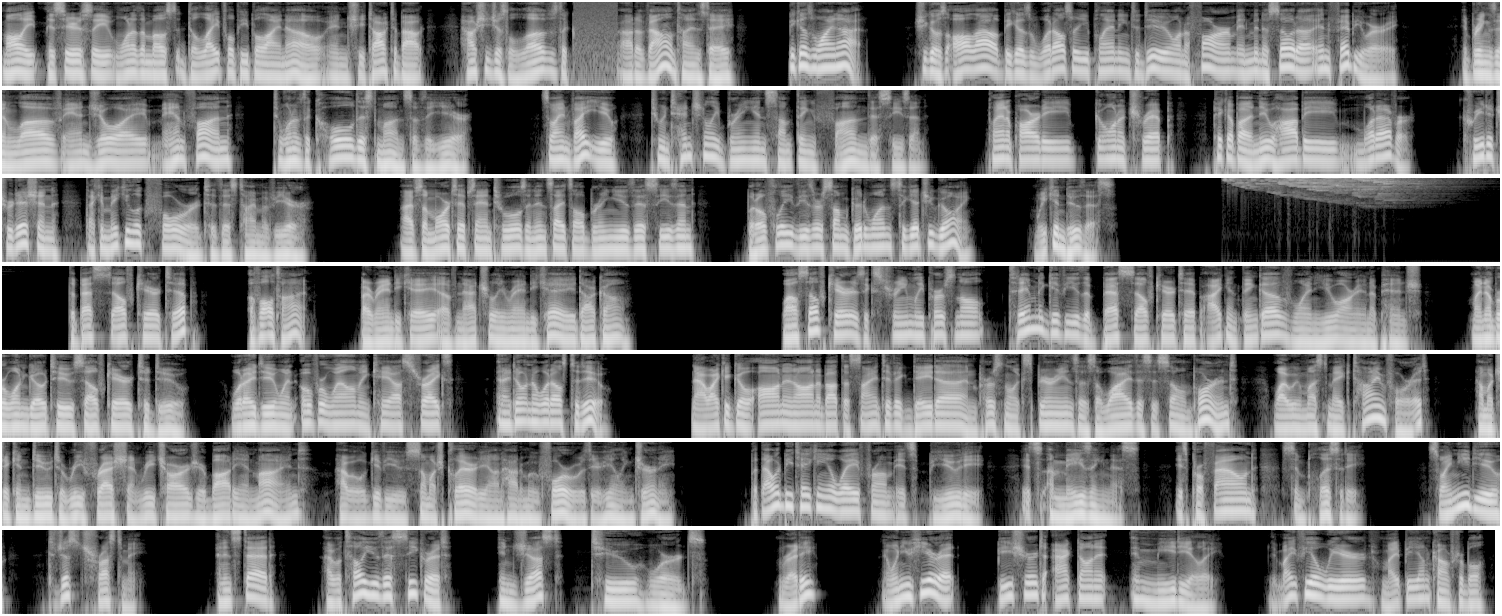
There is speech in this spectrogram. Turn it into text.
Molly is seriously one of the most delightful people I know, and she talked about how she just loves the out of Valentine's Day because why not? She goes all out because what else are you planning to do on a farm in Minnesota in February? It brings in love and joy and fun to one of the coldest months of the year. So I invite you to intentionally bring in something fun this season. Plan a party, go on a trip, pick up a new hobby, whatever. Create a tradition that can make you look forward to this time of year. I have some more tips and tools and insights I'll bring you this season, but hopefully, these are some good ones to get you going. We can do this. The best self care tip of all time by Randy Kay of naturallyrandyk.com. While self care is extremely personal, today I'm going to give you the best self care tip I can think of when you are in a pinch. My number one go to self care to do. What I do when overwhelm and chaos strikes and I don't know what else to do. Now, I could go on and on about the scientific data and personal experience as to why this is so important, why we must make time for it, how much it can do to refresh and recharge your body and mind, how it will give you so much clarity on how to move forward with your healing journey. But that would be taking away from its beauty, its amazingness, its profound simplicity. So I need you to just trust me. And instead, I will tell you this secret in just two words. Ready? And when you hear it, be sure to act on it immediately. It might feel weird, might be uncomfortable,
